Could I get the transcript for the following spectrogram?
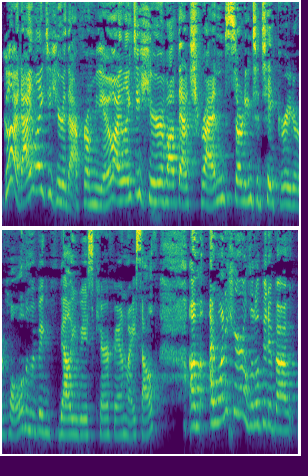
Good. I like to hear that from you. I like to hear about that trend starting to take greater hold. I'm a big value based care fan myself. Um, I want to hear a little bit about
